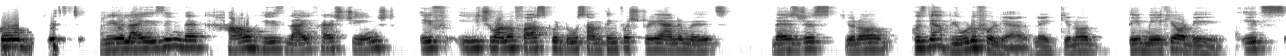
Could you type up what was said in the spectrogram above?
so just realizing that how his life has changed if each one of us could do something for stray animals there's just you know because they are beautiful yeah like you know they make your day. It's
